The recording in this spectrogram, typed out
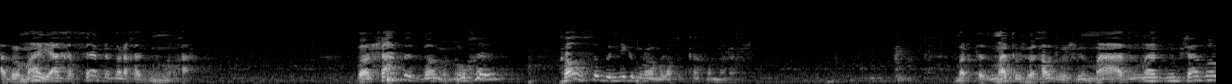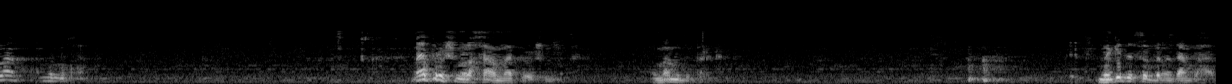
אבל מה היה חסר דבר אחד מנוחה? בשבת בו מנוחה כל סוף ונגמר המלאכה, ככה אומר רש"י. אומרת, מה אתה חושב, חלק חושבים, מה, אז נמצא בעולם? המנוחה. מה פירוש מלאכה ומה פירוש מנוחה? על מה מדובר כאן? נגיד אצל בן אדם בהב.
